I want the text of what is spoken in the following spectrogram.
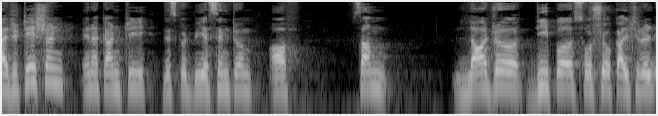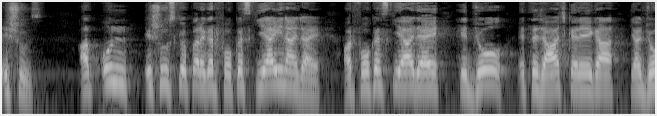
education in a country this could be a symptom of some larger deeper socio cultural issues اب ان ایشوز کے اوپر اگر فوکس کیا ہی نہ جائے اور فوکس کیا جائے کہ جو احتجاج کرے گا یا جو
